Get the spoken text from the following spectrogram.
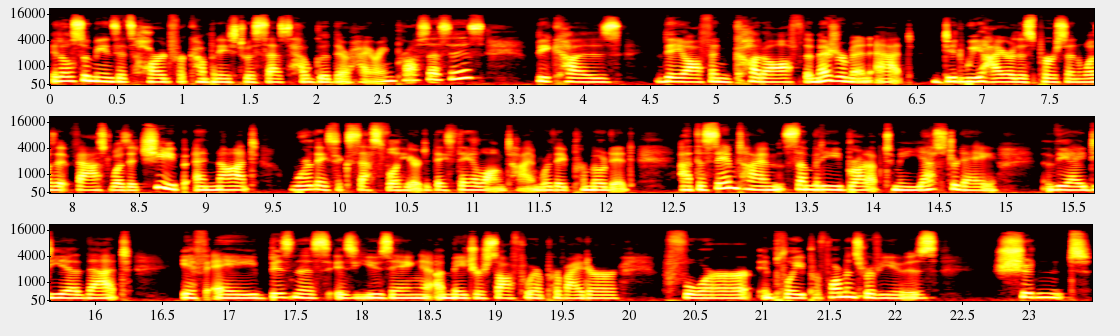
It also means it's hard for companies to assess how good their hiring process is because they often cut off the measurement at did we hire this person? Was it fast? Was it cheap? And not were they successful here? Did they stay a long time? Were they promoted? At the same time, somebody brought up to me yesterday the idea that if a business is using a major software provider for employee performance reviews, shouldn't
